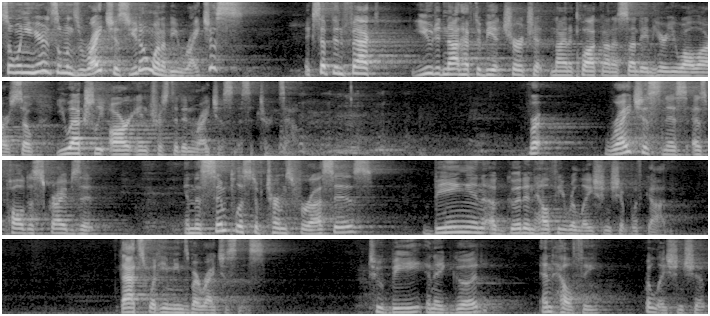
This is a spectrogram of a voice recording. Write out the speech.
So when you hear that someone's righteous, you don't want to be righteous. Except, in fact, you did not have to be at church at 9 o'clock on a Sunday, and here you all are. So you actually are interested in righteousness, it turns out. righteousness, as Paul describes it, in the simplest of terms for us, is being in a good and healthy relationship with God. That's what he means by righteousness. To be in a good and healthy relationship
